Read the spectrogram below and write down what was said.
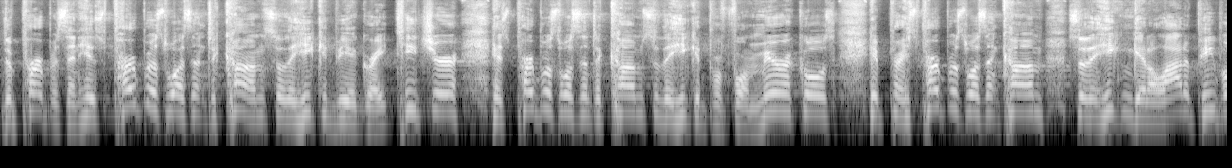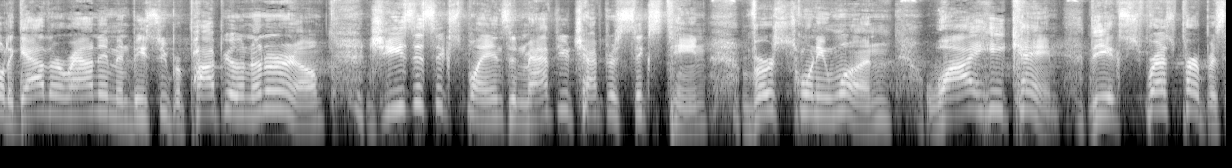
the purpose. And his purpose wasn't to come so that he could be a great teacher. His purpose wasn't to come so that he could perform miracles. His purpose wasn't come so that he can get a lot of people to gather around him and be super popular. No, no, no, no. Jesus explains in Matthew chapter 16, verse 21, why he came, the express purpose,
